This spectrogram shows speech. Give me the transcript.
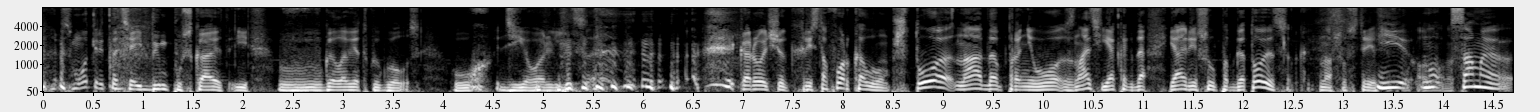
смотрит на тебя и дым пускает, и в, в голове такой голос – Ух, дьяволица. Короче, Христофор Колумб. Что надо про него знать? Я когда... Я решил подготовиться к нашу встречу. И, ну, самое,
